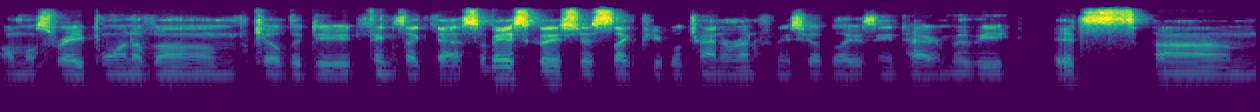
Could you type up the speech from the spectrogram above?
almost rape one of them, kill the dude, things like that. So basically, it's just like people trying to run from these hillbillies the entire movie. It's um,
